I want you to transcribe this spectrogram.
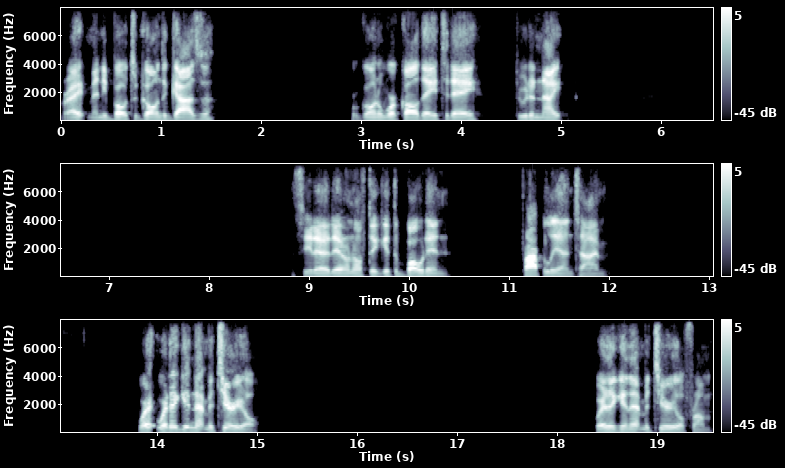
Right? Many boats are going to Gaza. We're going to work all day today through the night. See that they don't know if they get the boat in properly on time. Where where are they getting that material? Where are they getting that material from?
